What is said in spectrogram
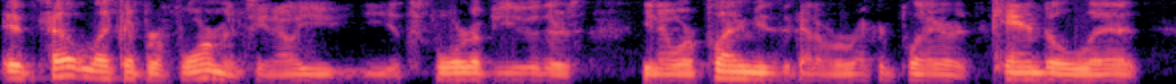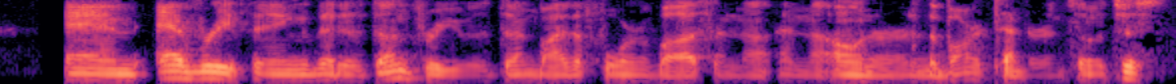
it felt like a performance you know? You it's four of you. There's you know we're playing music out of a record player. It's candle lit and everything that is done for you is done by the four of us and the, and the owner and the bartender. And so it's just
